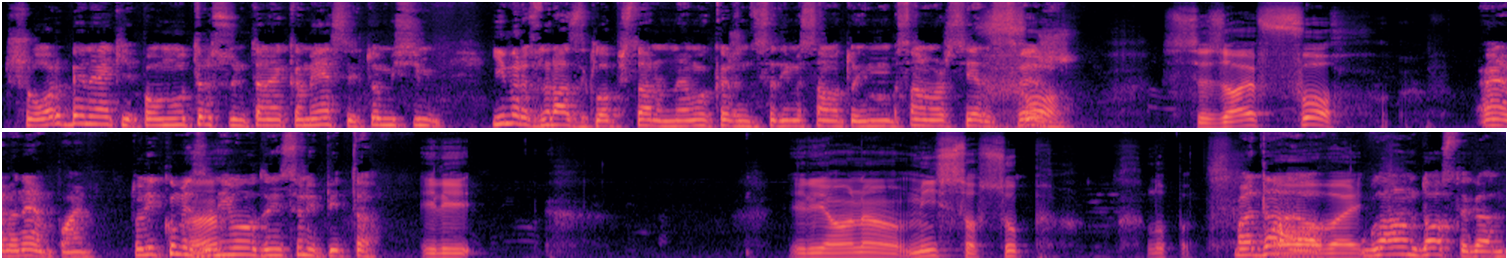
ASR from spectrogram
čorbe neke, pa unutra su im ta neka mesa i to mislim, ima raznorazne klope, stvarno, ne mogu kažem da sad ima samo to, ima, samo može se jede svež. Se zove fo. E, ma nemam pojma. Toliko me A? zanimalo da nisam ni pitao. Ili... Ili ono, miso, sup. Lupo. Ma da, Ovaj. uglavnom dosta gadno.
